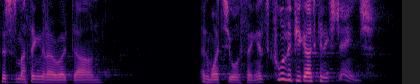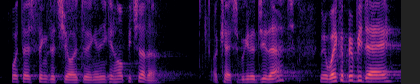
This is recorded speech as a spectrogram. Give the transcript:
this is my thing that I wrote down. And what's your thing? And it's cool if you guys can exchange what those things that you are doing, and you can help each other. Okay, so we're going to do that. We're going to wake up every day.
